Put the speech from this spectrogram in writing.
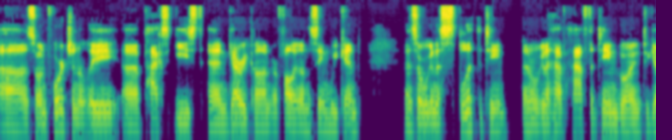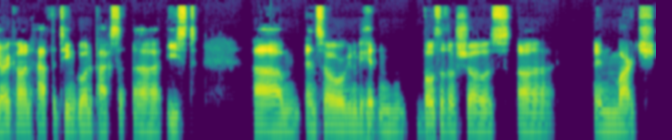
Uh, so unfortunately, uh, PAX East and GaryCon are falling on the same weekend, and so we're going to split the team, and we're going to have half the team going to GaryCon, half the team going to PAX uh, East. Um, and so we're going to be hitting both of those shows uh, in March,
